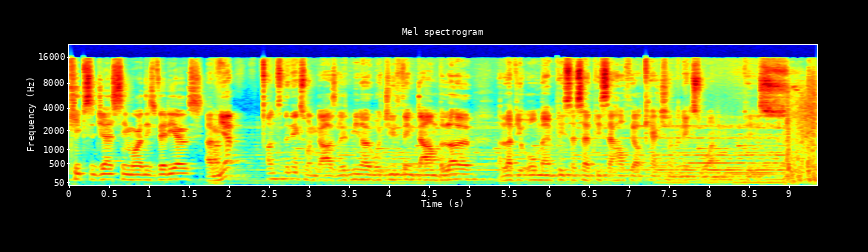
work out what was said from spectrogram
keep suggesting more of these videos. Um, yep. On to the next one, guys. Let me know what you think down below. I love you all, man. Please stay safe. Please stay healthy. I'll catch you on the next one. Peace.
